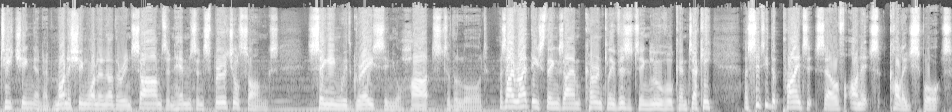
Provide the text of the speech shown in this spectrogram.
teaching and admonishing one another in psalms and hymns and spiritual songs, singing with grace in your hearts to the Lord. As I write these things, I am currently visiting Louisville, Kentucky, a city that prides itself on its college sports.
